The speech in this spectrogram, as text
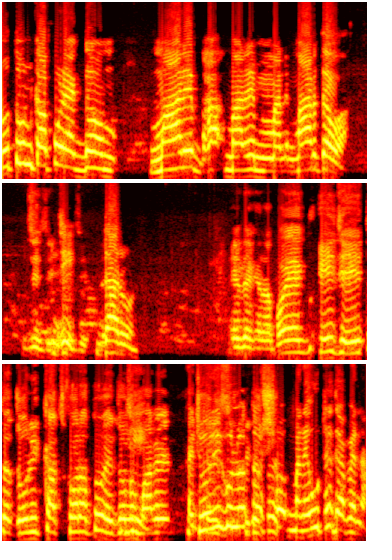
নতুন কাপড় একদম মারে মারে মানে মার দেওয়া। জি জি জি জি। দারুণ এই দেখেন আপা এই যে এটা জরি কাজ করা তো মারে জরিগুলো তো মানে উঠে যাবে না।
